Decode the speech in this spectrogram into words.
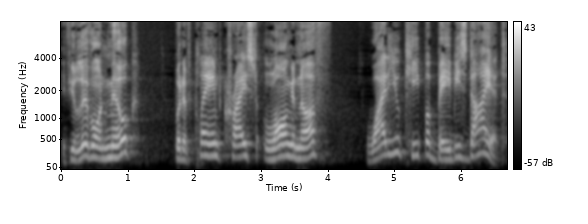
If you live on milk but have claimed Christ long enough, why do you keep a baby's diet?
